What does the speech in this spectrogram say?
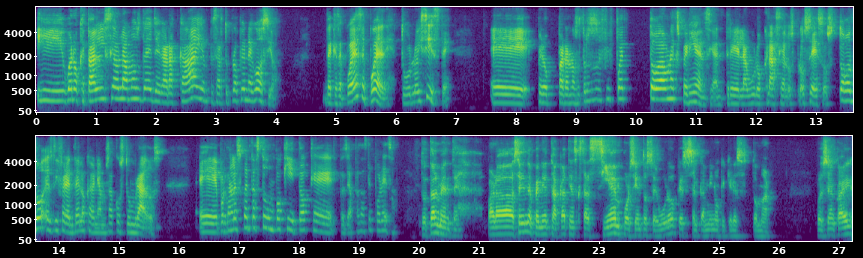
Y bueno, ¿qué tal si hablamos de llegar acá y empezar tu propio negocio? De que se puede, se puede, tú lo hiciste. Eh, pero para nosotros fue toda una experiencia entre la burocracia, los procesos, todo es diferente de lo que veníamos acostumbrados. Eh, ¿Por qué no les cuentas tú un poquito que pues ya pasaste por eso? Totalmente. Para ser independiente acá tienes que estar 100% seguro que ese es el camino que quieres tomar. Pues hay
